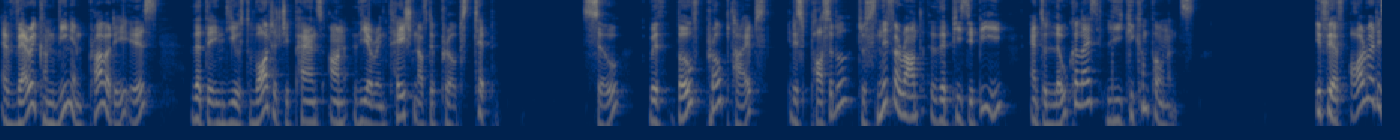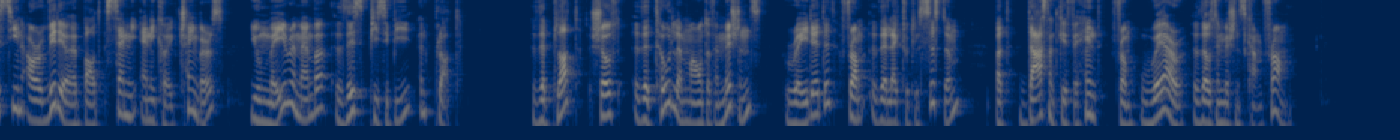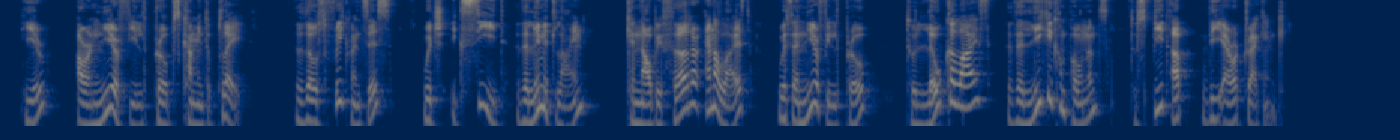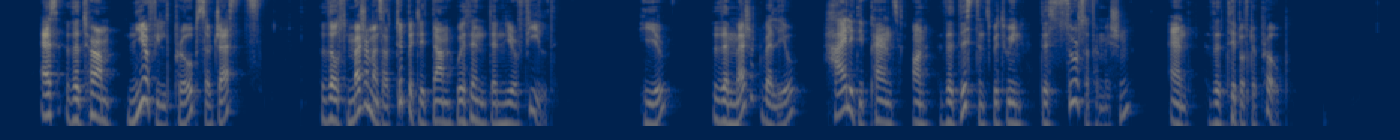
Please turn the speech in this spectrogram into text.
A very convenient property is that the induced voltage depends on the orientation of the probe's tip. So, with both probe types, it is possible to sniff around the PCB and to localize leaky components. If you have already seen our video about semi-anechoic chambers, you may remember this PCB and plot. The plot shows the total amount of emissions radiated from the electrical system, but does not give a hint from where those emissions come from. Here, our near-field probes come into play. Those frequencies, which exceed the limit line, can now be further analyzed with a near-field probe to localize the leaky components to speed up the error tracking. As the term near-field probe suggests, those measurements are typically done within the near field. Here, the measured value highly depends on the distance between the source of emission and the tip of the probe.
